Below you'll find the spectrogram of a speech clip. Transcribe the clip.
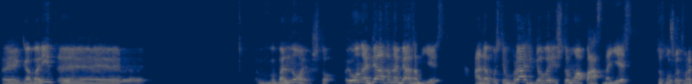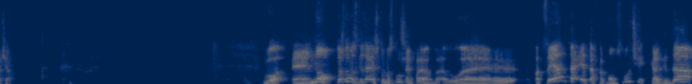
э, говорит э, в больной, что он обязан, обязан есть, а, допустим, врач говорит, что ему опасно есть, то слушают врача. Вот. Э, но то, что мы сказали, что мы слушаем э, пациента, это в каком случае, когда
